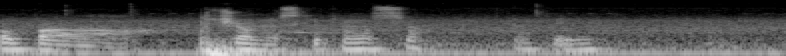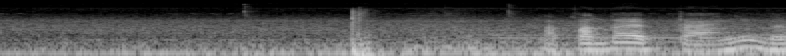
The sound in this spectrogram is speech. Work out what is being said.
Опа. Чем мне скипнулся? Окей. Нападают-то они, да?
